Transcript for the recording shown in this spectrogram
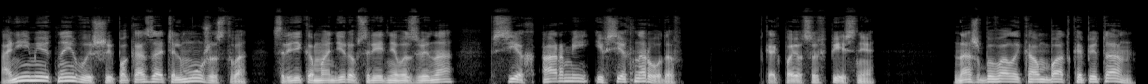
Они имеют наивысший показатель мужества среди командиров среднего звена всех армий и всех народов как поется в песне. Наш бывалый комбат-капитан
